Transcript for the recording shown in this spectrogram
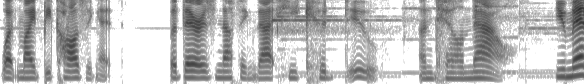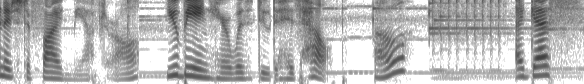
what might be causing it, but there is nothing that he could do until now. You managed to find me after all. You being here was due to his help. Oh? I guess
